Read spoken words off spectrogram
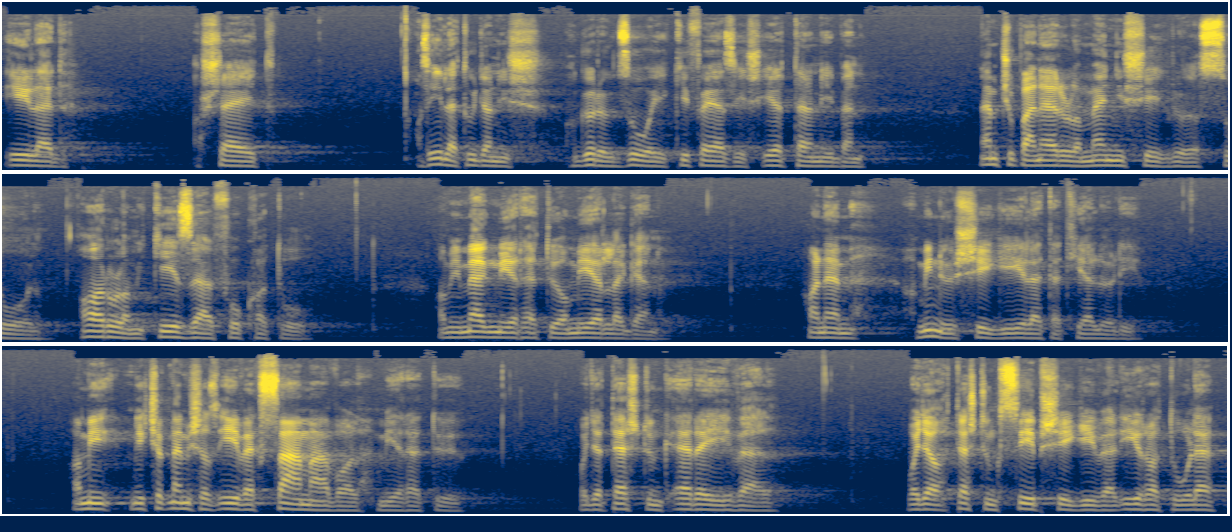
éled a sejt. Az élet ugyanis a görög zoé kifejezés értelmében nem csupán erről a mennyiségről szól, arról, ami kézzel fogható, ami megmérhető a mérlegen, hanem a minőségi életet jelöli, ami még csak nem is az évek számával mérhető, vagy a testünk erejével, vagy a testünk szépségével írható le,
